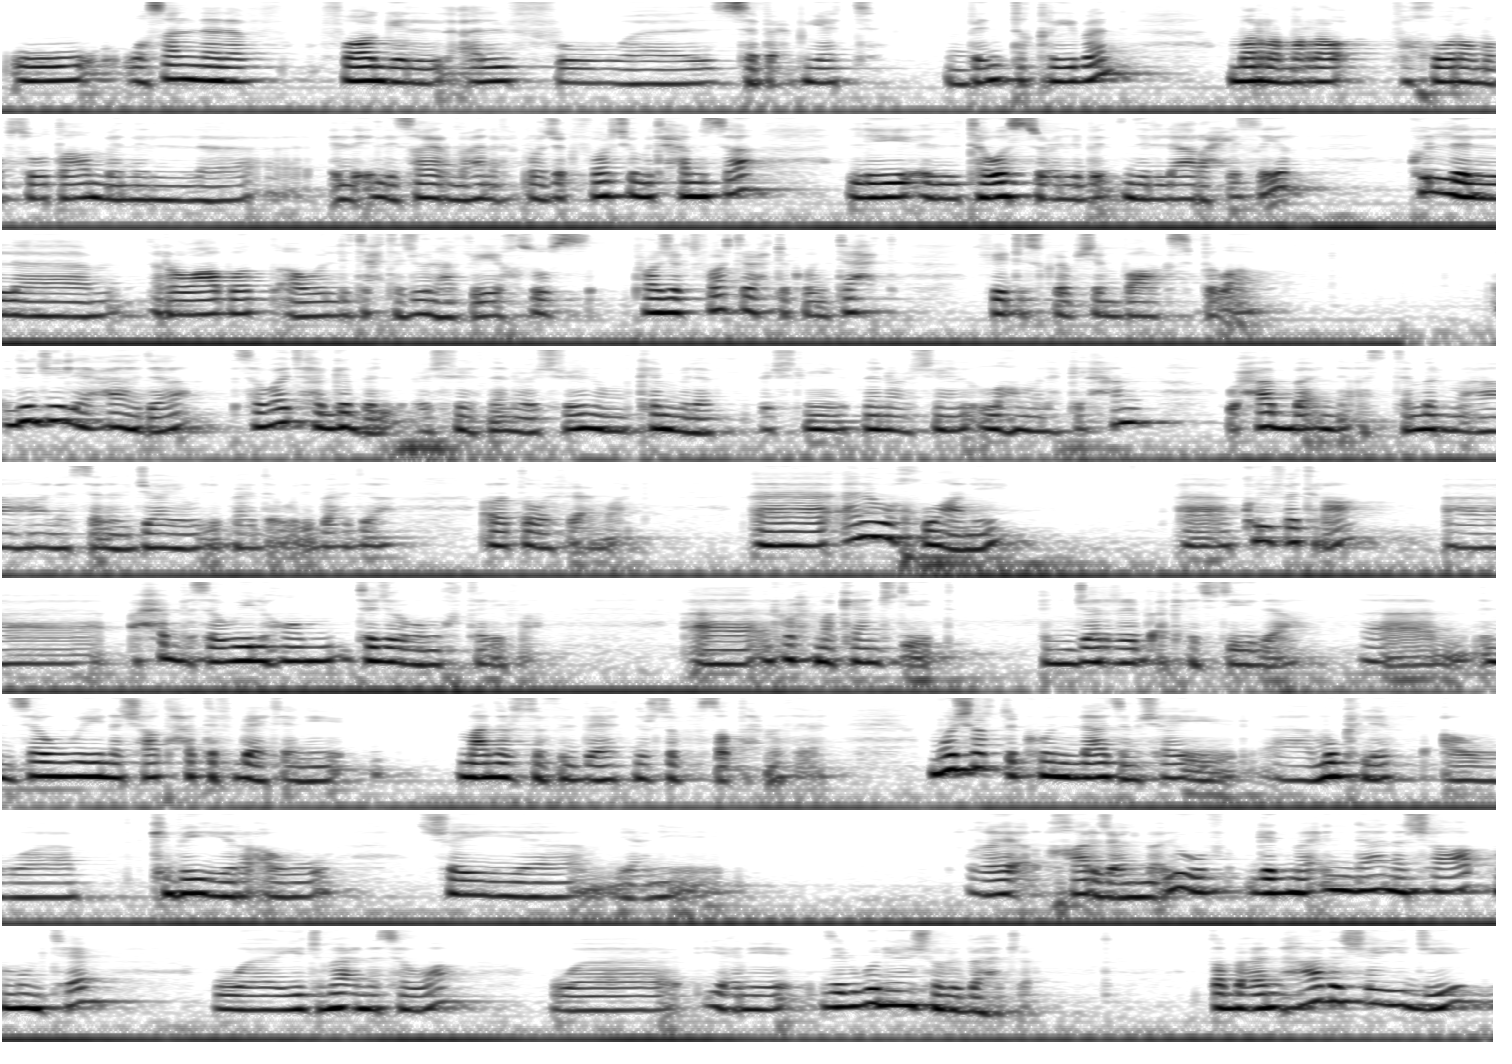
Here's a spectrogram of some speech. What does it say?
ووصلنا لفوق ال 1700 بنت تقريبا. مرة مرة فخورة ومبسوطة من اللي صاير معنا في Project Forty ومتحمسة للتوسع اللي بإذن الله راح يصير. كل الروابط أو اللي تحتاجونها في خصوص Project Forty راح تكون تحت في description box below. نيجي لعادة سويتها قبل عشرين اثنين وعشرين ومكملة في عشرين اثنين وعشرين. اللهم لك الحمد وحابة أني أستمر معاها للسنة الجاية واللي بعدها واللي بعدها الله يطول في الأعمار. آه أنا وأخواني آه كل فترة آه أحب أسوي لهم تجربة مختلفة. آه نروح مكان جديد نجرب أكلة جديدة آه نسوي نشاط حتى في البيت. يعني ما نرسم في البيت نرسم في السطح مثلا. مو شرط يكون لازم شيء آه مكلف أو آه كبير أو شيء آه يعني غير خارج عن المألوف قد ما إنه نشاط ممتع ويجمعنا سوا ويعني زي ما يقول ينشر البهجة. طبعا هذا الشيء يجي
